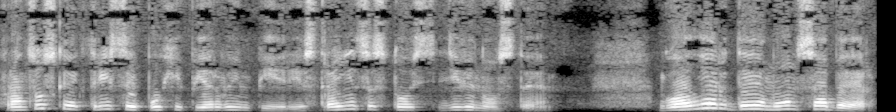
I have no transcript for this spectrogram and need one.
французская актриса эпохи Первой империи, страница 190. Гуалар де Монсабер,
